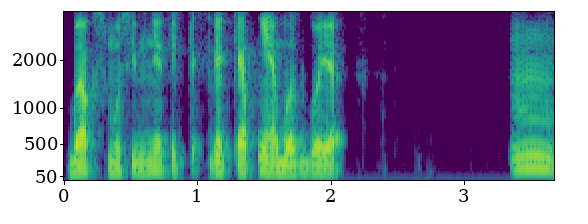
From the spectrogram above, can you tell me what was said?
Bucks musim ini recap- recapnya buat gue ya. Hmm,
